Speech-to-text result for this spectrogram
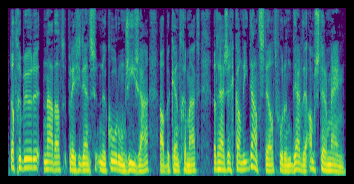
Dat gebeurde nadat president Nkurunziza had bekendgemaakt dat hij zich kandidaat stelt voor een derde ambtstermijn.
